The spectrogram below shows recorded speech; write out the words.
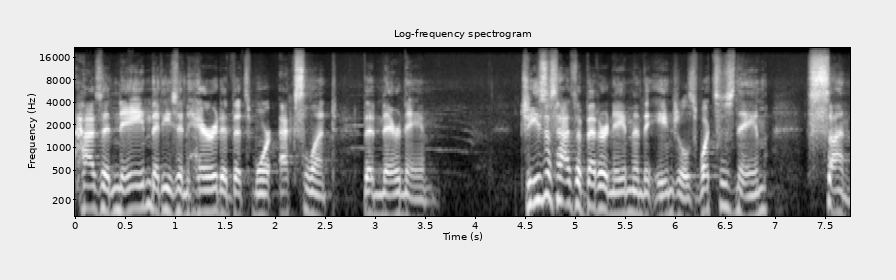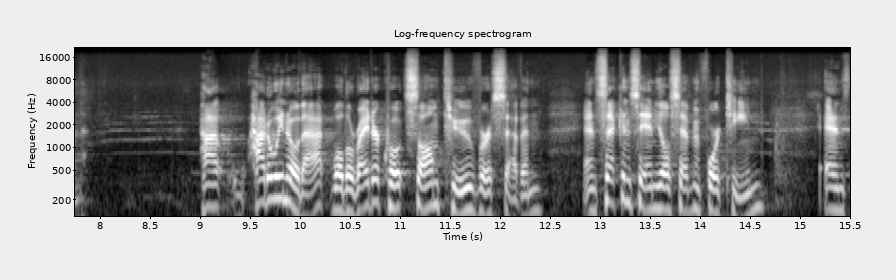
has a name that he's inherited that's more excellent than their name. Jesus has a better name than the angels. What's his name? Son. How, how do we know that? Well, the writer quotes Psalm 2, verse 7, and 2 Samuel 7:14, and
